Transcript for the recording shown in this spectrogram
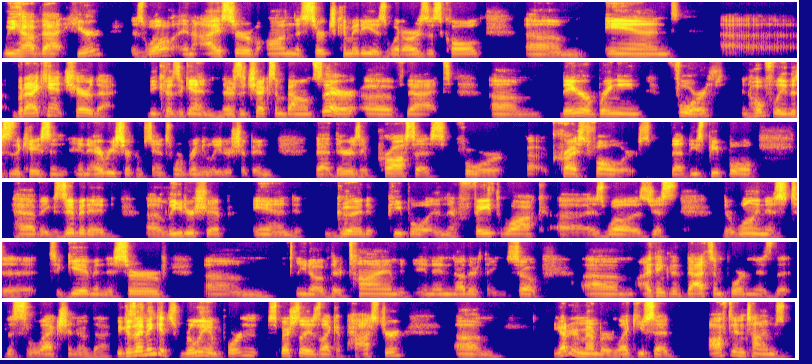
we have that here as well. And I serve on the search committee, is what ours is called. Um, and uh, but I can't chair that because again, there's a checks and balance there of that um, they are bringing forth, and hopefully this is the case in, in every circumstance when we're bringing leadership in, that there is a process for uh, Christ followers, that these people have exhibited uh, leadership and good people in their faith walk, uh, as well as just their willingness to, to give and to serve, um, you know, of their time and, and, and other things. So um, I think that that's important is the, the selection of that because I think it's really important, especially as like a pastor. Um, you got to remember, like you said, oftentimes,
